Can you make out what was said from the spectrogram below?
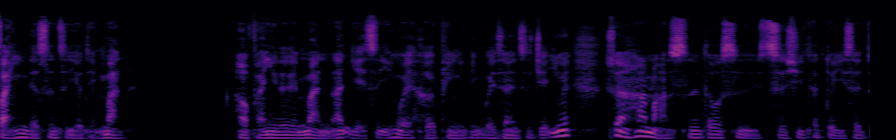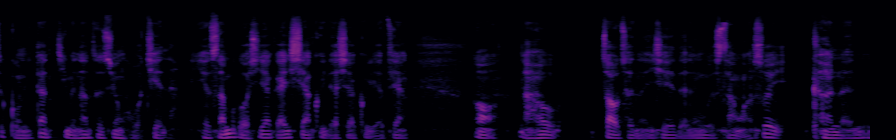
反应的甚至有点慢，好、反应有点慢，那也是因为和平已经维持世界。因为虽然哈马斯都是持续在对以色列做攻击，但基本上都是用火箭的，也三不狗西要该下跪的下跪的这样哦，然后造成了一些人物伤亡，所以可能。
